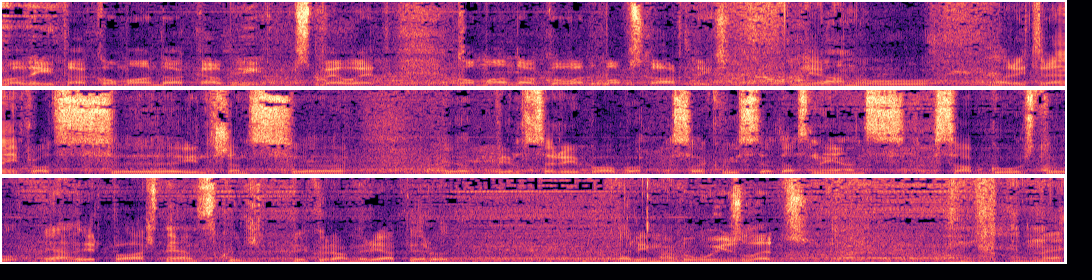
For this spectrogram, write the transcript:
vadītā komandā. Kā bija spēlēt komandā, ko vada Bobs Hārtlīs? Jā, nu, arī treniņa process ir interesants. Jo pirms arī Boba, es saku, visas tās nianses apgūstu. Jā, ir pāris nianses, kur, pie kurām ir jāpierod. Arī man. Nu, uz ledus. nē,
